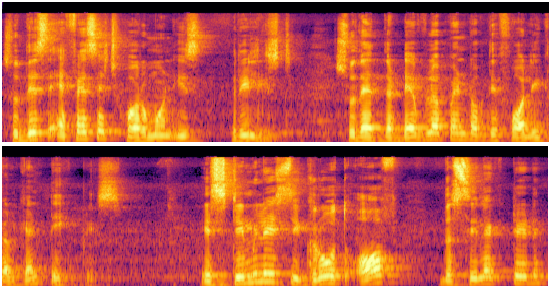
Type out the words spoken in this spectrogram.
So, this FSH hormone is released so that the development of the follicle can take place. It stimulates the growth of the selected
